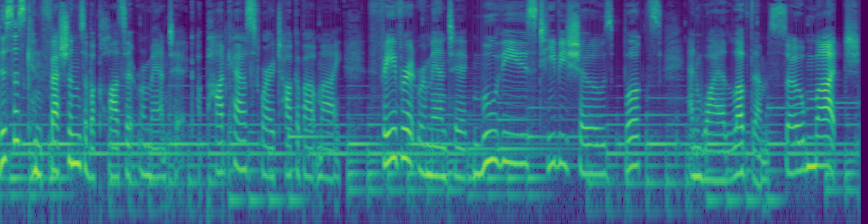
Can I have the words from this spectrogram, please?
This is Confessions of a Closet Romantic, a podcast where I talk about my favorite romantic movies, TV shows, books, and why I love them so much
